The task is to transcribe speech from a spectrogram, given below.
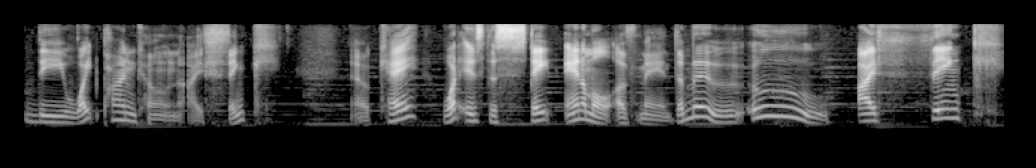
The white pine cone, I think. Okay. What is the state animal of Maine? The moo. Ooh. I think...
